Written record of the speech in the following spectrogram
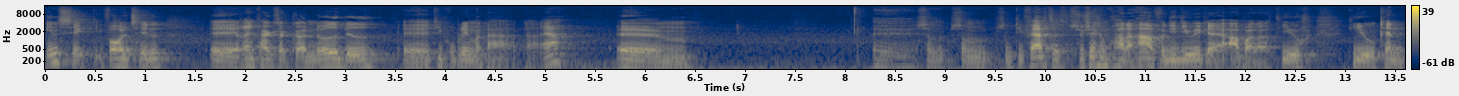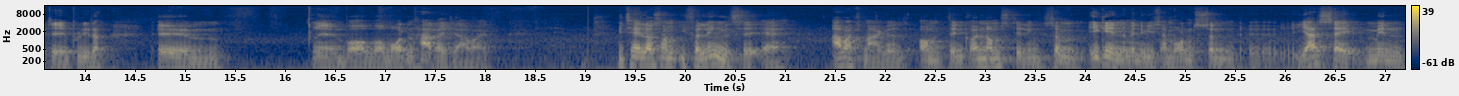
indsigt i forhold til øh, rent faktisk at gøre noget ved øh, de problemer, der, der er. Øh, øh, som, som, som de færreste socialdemokrater har, fordi de jo ikke er arbejdere. De er jo, de er jo kendt øh, politter, øh, øh, hvor, hvor Morten har et rigtigt arbejde. Vi taler også om i forlængelse af arbejdsmarkedet, om den grønne omstilling, som ikke nødvendigvis er Mortens sådan, øh, hjertesag, men,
